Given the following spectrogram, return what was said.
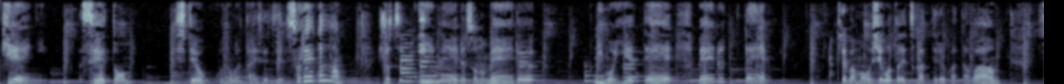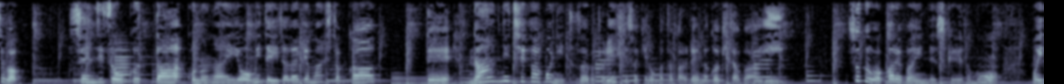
綺麗に整頓しておくことが大切。ですそれが一つ E メールそのメールにも言えてメールって例えばまあお仕事で使ってる方は例えば先日送ったこの内容を見ていただけましたか？って何日か後に例えば取引先の方から連絡が来た場合すぐ分かればいいんですけれどももう1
